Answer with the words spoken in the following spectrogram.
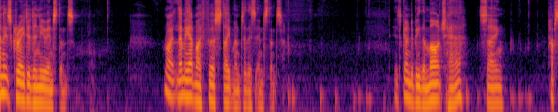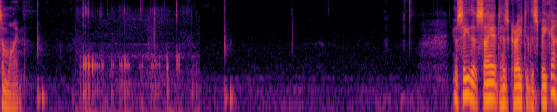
and it's created a new instance. Right, let me add my first statement to this instance. It's going to be the March hare saying, have some wine. You'll see that SayIt has created the speaker,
